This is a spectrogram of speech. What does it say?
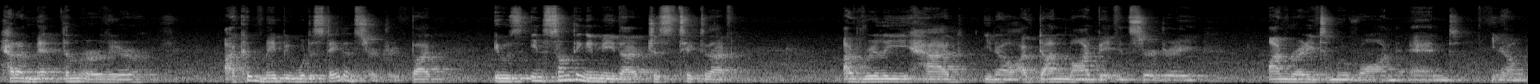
had I met them earlier, I could maybe would have stayed in surgery, but it was in something in me that just ticked that I've really had, you know, I've done my bit in surgery. I'm ready to move on and, you know,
